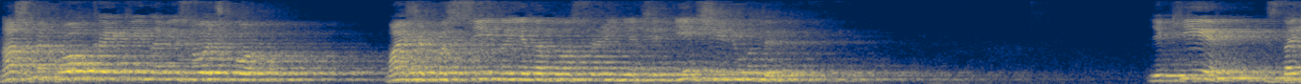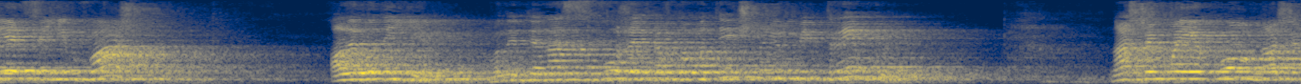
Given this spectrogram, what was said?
Наш Миколка, який на візочку майже постійно є на благословенні, чи інші люди, які, здається, їм важко, але вони є. Вони для нас служать автоматичною підтримкою, нашим маяком, нашим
